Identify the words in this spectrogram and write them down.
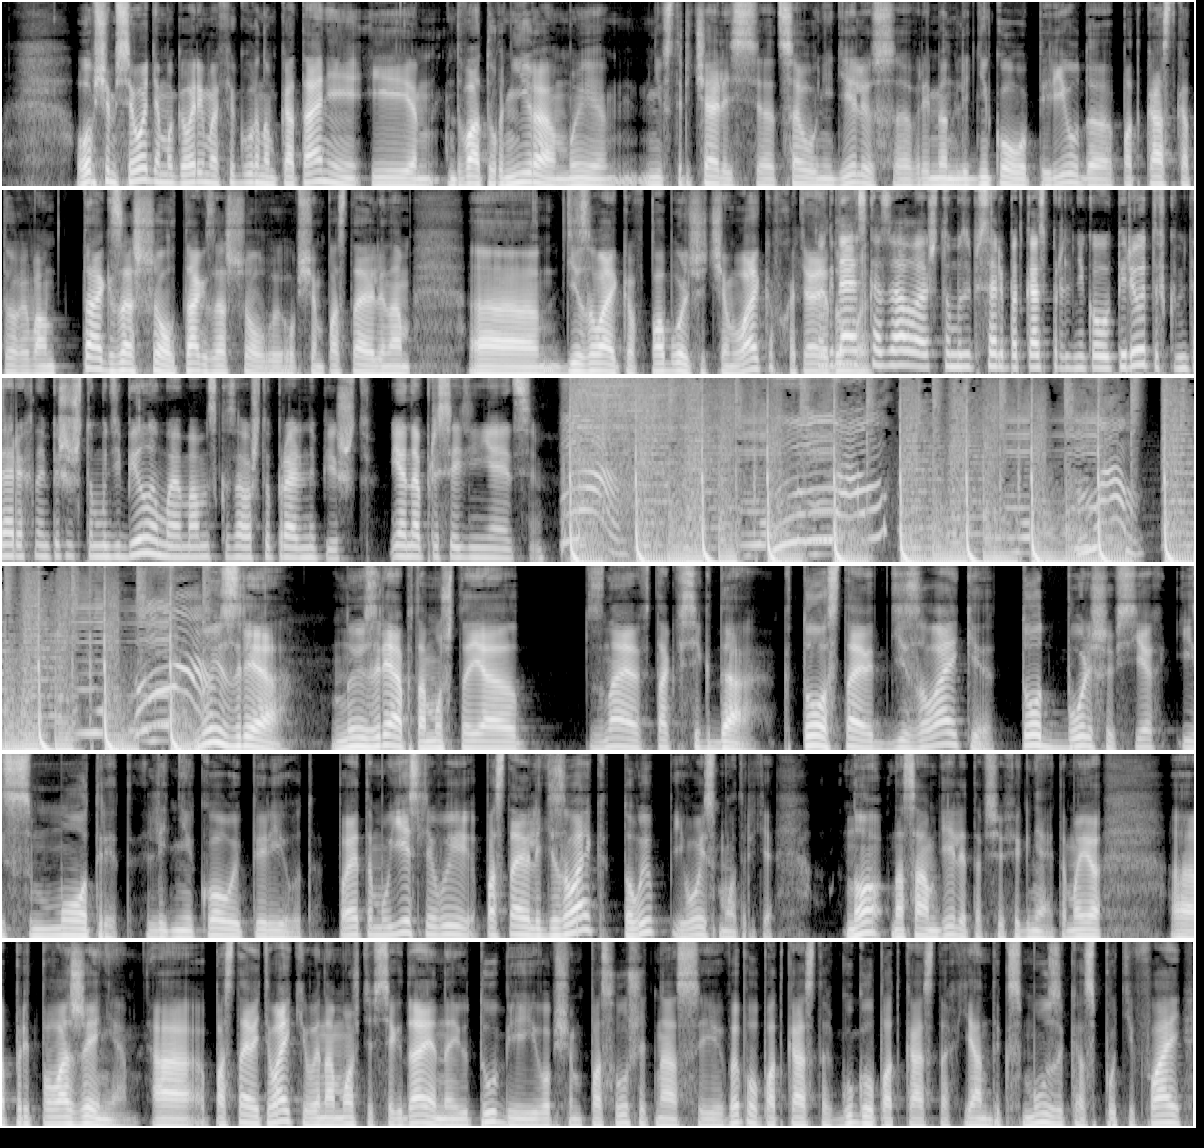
В общем, сегодня мы говорим о фигурном катании, и два турнира. Мы не встречались э, целую неделю с времен ледникового периода. Подкаст, который вам так зашел, так зашел. Вы, в общем, поставили нам э, дизлайков побольше, чем лайков, хотя я Когда я думаю... сказала, что мы записали подкаст про ледниковый период, и в комментариях нам пишут, что мы дебилы, моя мама сказала, что правильно пишет. И она присоединяется. Ну и зря. Ну и зря, потому что я знаю так всегда. Кто ставит дизлайки, тот больше всех и смотрит ледниковый период. Поэтому если вы поставили дизлайк, то вы его и смотрите. Но на самом деле это все фигня. Это мое э, предположение. А поставить лайки вы нам можете всегда и на Ютубе, и, в общем, послушать нас и в Apple подкастах, Google подкастах, Яндекс Музыка, Spotify.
